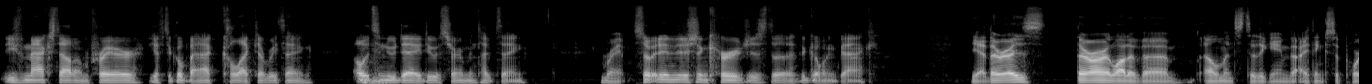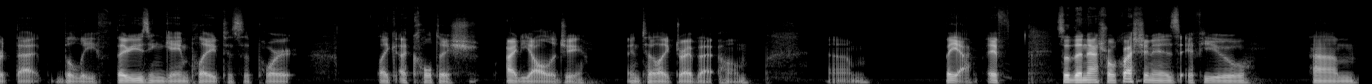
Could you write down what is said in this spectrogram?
you've maxed out on prayer, you have to go back, collect everything. Oh, it's a Mhm. new day, do a sermon type thing. Right. So it, it just encourages the the going back. Yeah, there is there are a lot of uh, elements to the game that I think support that belief. They're using gameplay to support like a cultish ideology and to like drive that home. Um, but yeah, if so, the natural question is if you um,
